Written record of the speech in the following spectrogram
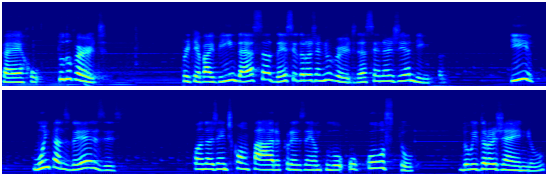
ferro, tudo verde. Porque vai vir dessa, desse hidrogênio verde, dessa energia limpa. E muitas vezes, quando a gente compara, por exemplo, o custo do hidrogênio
